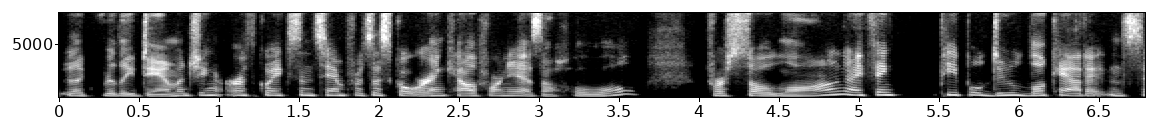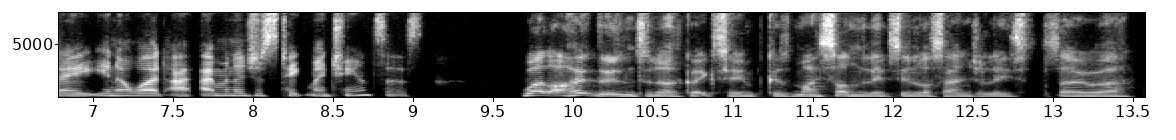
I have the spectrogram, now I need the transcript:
like really damaging earthquakes in San Francisco or in California as a whole for so long, I think people do look at it and say, you know what, I, am going to just take my chances. Well, I hope there isn't an earthquake soon because my son lives in Los Angeles. So uh,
